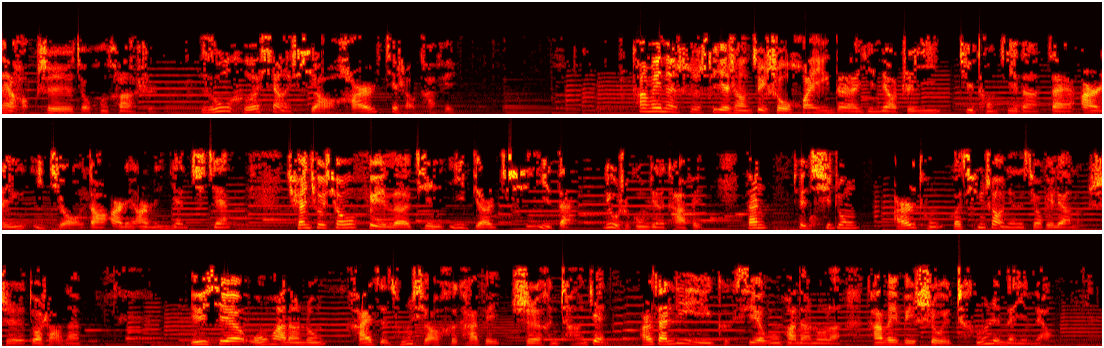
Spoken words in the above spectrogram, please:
大家好，我是九红何老师。如何向小孩介绍咖啡？咖啡呢是世界上最受欢迎的饮料之一。据统计呢，在二零一九到二零二零年期间，全球消费了近一点七亿袋六十公斤的咖啡。但这其中，儿童和青少年的消费量呢是多少呢？有一些文化当中，孩子从小喝咖啡是很常见的；而在另一个些文化当中呢，咖啡被视为成人的饮料。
